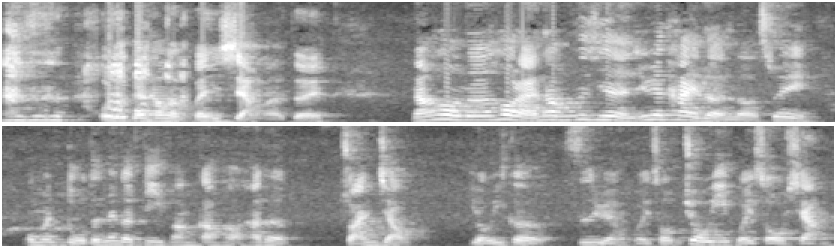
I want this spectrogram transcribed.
但 是我就跟他们分享了。对，然后呢，后来他们这些人因为太冷了，所以我们躲的那个地方刚好它的转角有一个资源回收旧衣回收箱，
